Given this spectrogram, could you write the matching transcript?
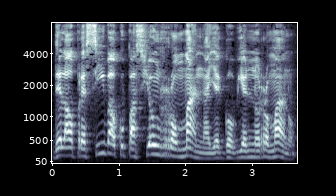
de la opresiva ocupación romana y el gobierno romano.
